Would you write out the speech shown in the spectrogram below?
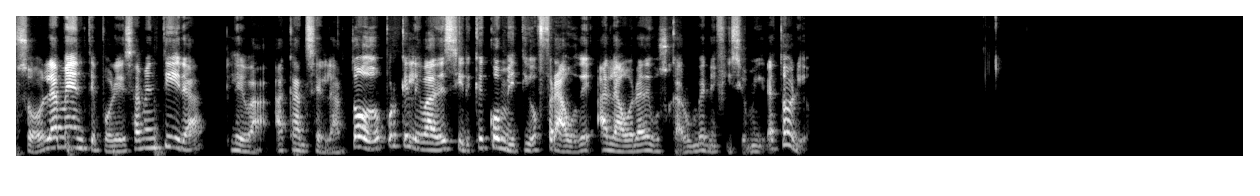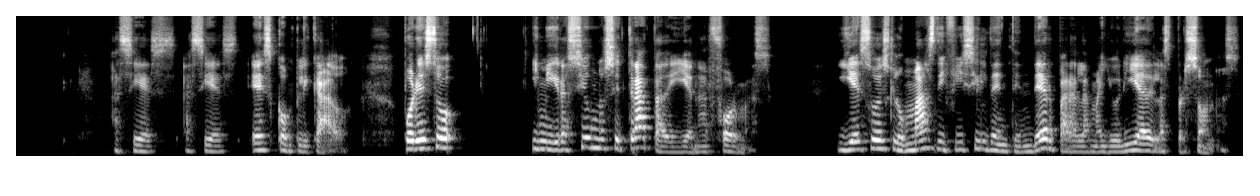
solamente por esa mentira, le va a cancelar todo porque le va a decir que cometió fraude a la hora de buscar un beneficio migratorio. Así es, así es, es complicado. Por eso inmigración no se trata de llenar formas. Y eso es lo más difícil de entender para la mayoría de las personas.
